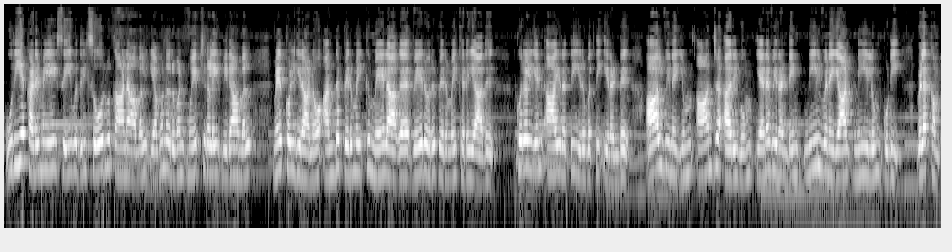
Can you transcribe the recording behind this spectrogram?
உரிய கடமையை செய்வதில் சோர்வு காணாமல் எவனொருவன் முயற்சிகளை விடாமல் மேற்கொள்கிறானோ அந்த பெருமைக்கு மேலாக வேறொரு பெருமை கிடையாது. குரல் எண் ஆயிரத்தி இருபத்தி இரண்டு. ஆழ்வினையும் ஆன்ற அறிவும் எனவிரண்டின் நீள்வினையான் நீளும் குடி. விளக்கம்.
